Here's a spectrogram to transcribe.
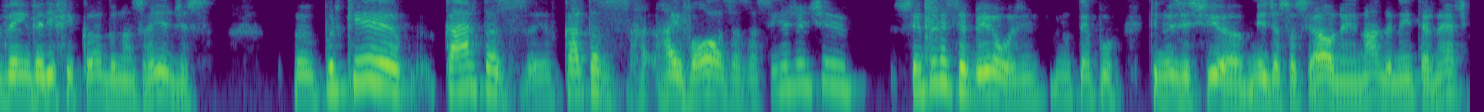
vem verificando nas redes, eh, porque cartas, cartas raivosas, assim, a gente sempre recebeu, no tempo que não existia mídia social nem nada, nem internet,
